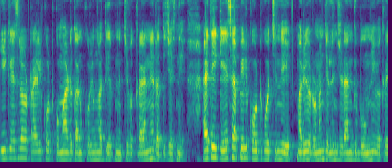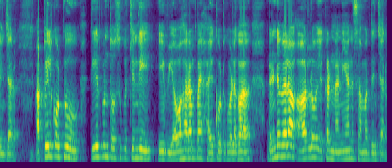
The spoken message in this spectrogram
ఈ కేసులో ట్రయల్ కోర్టు కుమారుడికి అనుకూలంగా తీర్పునిచ్చి విక్రయాన్ని రద్దు చేసింది. అయితే ఈ కేసు అప్పీల్ కోర్టుకు వచ్చింది మరియు రుణం చెల్లించడానికి భూమిని విక్రయించారు. అప్పీల్ కోర్టు తీర్పును తోసిపుచ్చింది. ఈ వ్యవహారంపై హైకోర్టుకు వెళ్ళగా రెండు వేల ఆరులో ఇక్కడ నిర్ణయాన్ని సమర్థించారు.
